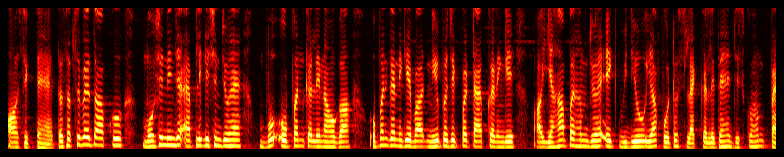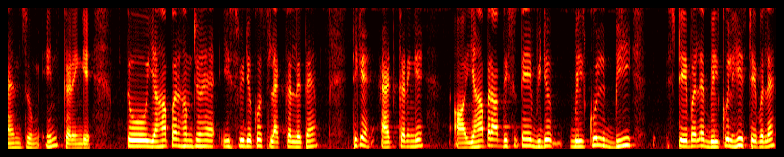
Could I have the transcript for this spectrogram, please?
और सीखते हैं। तो सबसे पहले तो आपको मोशन निंजा एप्लीकेशन जो है, वो ओपन कर लेना होगा। ओपन करने के बाद न्यू प्रोजेक्ट पर टैप करेंगे और यहाँ पर हम जो है एक वीडियो या फ़ोटो सेलेक्ट कर लेते हैं, जिसको हम पैन जूम इन करेंगे। तो यहाँ पर हम जो है, इस वीडियो को सिलेक्ट कर लेते हैं। ठीक है ऐड करेंगे और यहाँ पर आप देख सकते हैं वीडियो बिल्कुल भी स्टेबल है, बिल्कुल ही स्टेबल है।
